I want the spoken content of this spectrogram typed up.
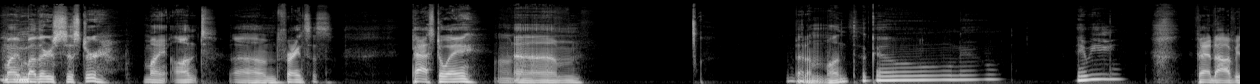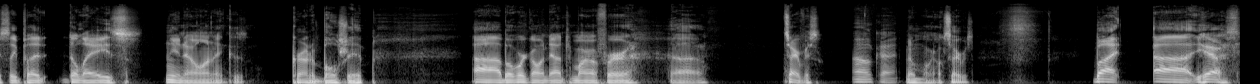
my mother's sister, my aunt, um, Frances, passed away. Oh, no. Um, about a month ago now, maybe. I've had to obviously put delays, you know, on it because Corona bullshit. Uh, but we're going down tomorrow for uh, service, Oh, okay. memorial service. But uh, yeah, I was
